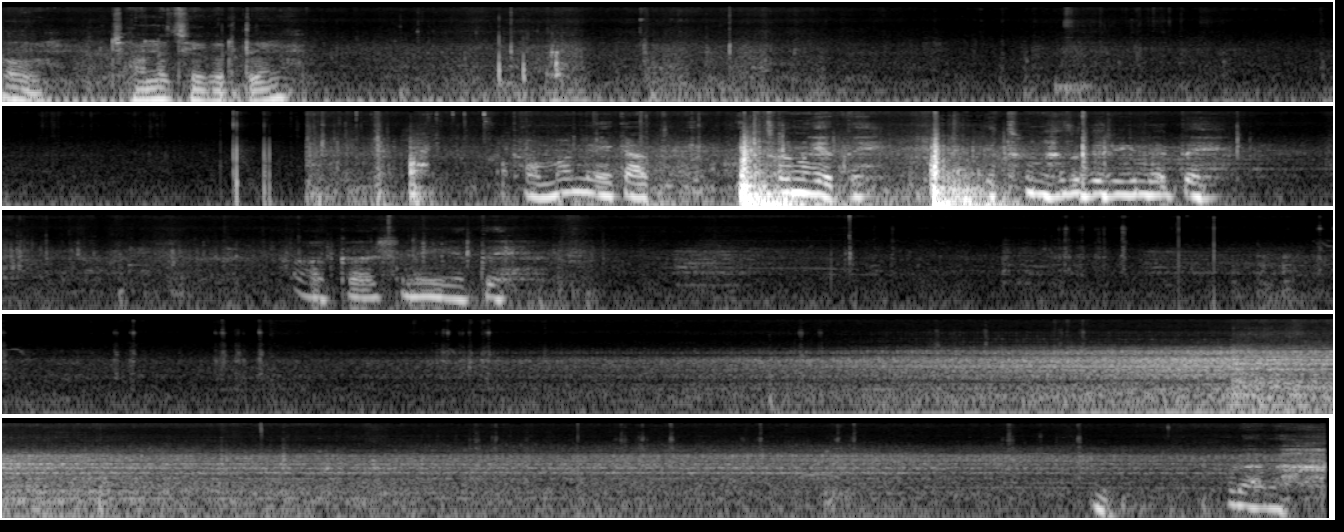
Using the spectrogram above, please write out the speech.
हो छानच हे करतोय ना थांबा हो, मी एक आत इथून घेते. इथूनच घरी येते. आकाश नाही येते. 出来了。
